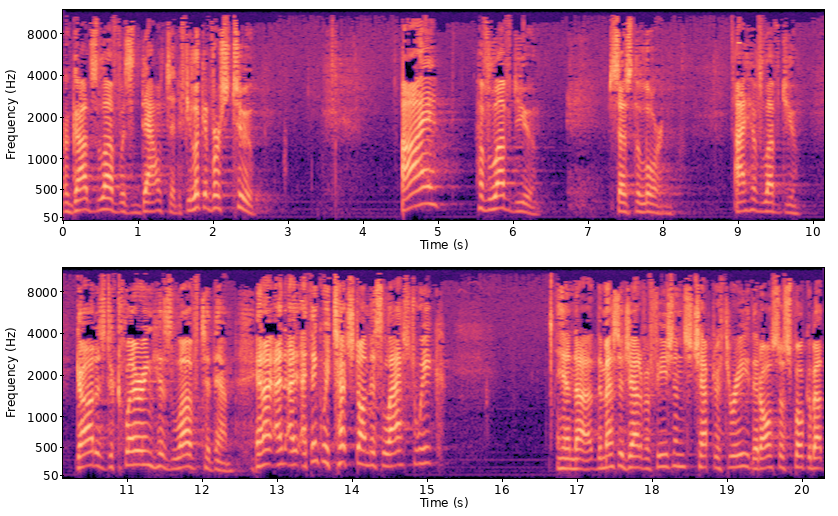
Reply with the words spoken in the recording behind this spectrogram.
or God's love was doubted. If you look at verse 2, I have loved you, says the Lord. I have loved you. God is declaring his love to them. And I, I, I think we touched on this last week in uh, the message out of Ephesians chapter 3 that also spoke about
